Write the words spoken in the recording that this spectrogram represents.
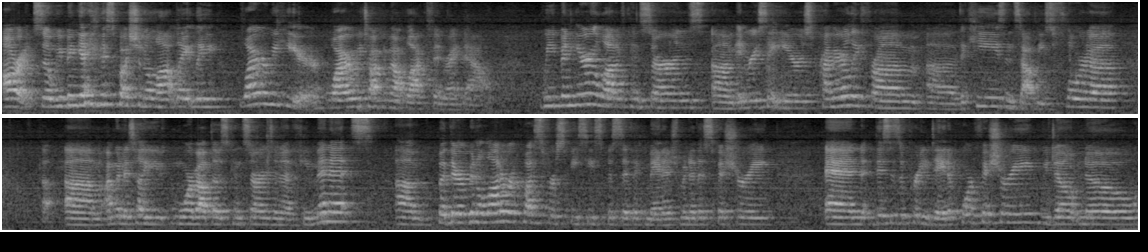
All right, so we've been getting this question a lot lately. Why are we here? Why are we talking about blackfin right now? We've been hearing a lot of concerns um, in recent years, primarily from uh, the Keys in southeast Florida. Uh, Um, I'm going to tell you more about those concerns in a few minutes. Um, but there have been a lot of requests for species-specific management of this fishery. And this is a pretty data poor fishery. We don't know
